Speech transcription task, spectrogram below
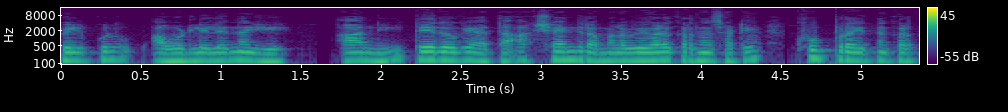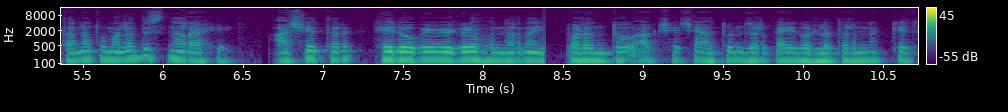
बिलकुल आवडलेले नाही आणि ते दोघे आता अक्षय आणि रमाला वेगळं करण्यासाठी खूप प्रयत्न करताना तुम्हाला दिसणार आहे. असे तर हे दोघे वेगळे होणार नाही परंतु अक्षयच्या हातून जर काही घडलं तर नक्कीच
